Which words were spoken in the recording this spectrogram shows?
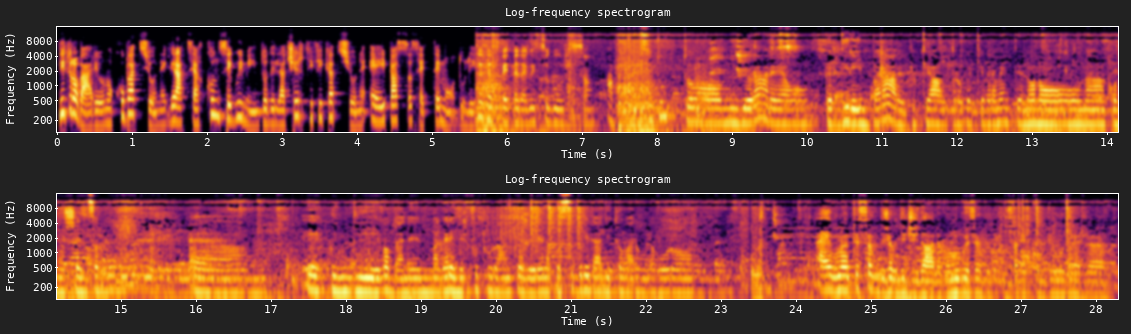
di trovare un'occupazione grazie al conseguimento della certificazione EIPAS 7 moduli. Cosa ti aspetta da questo corso? Ah, innanzitutto migliorare o per dire imparare più che altro perché veramente non ho una conoscenza eh, e quindi va bene magari nel futuro anche avere la possibilità di trovare un lavoro. È un attestato diciamo, digitale, comunque serve per usare il computer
